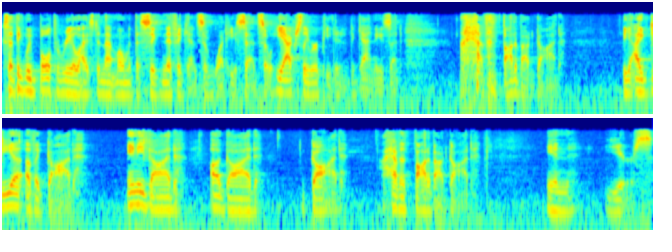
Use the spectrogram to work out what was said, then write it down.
Because I think we both realized in that moment the significance of what he said. So he actually repeated it again. He said, I haven't thought about God. The idea of a God, any God, a God, God. I haven't thought about God in years.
